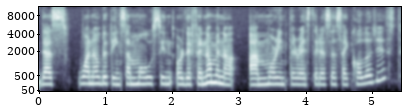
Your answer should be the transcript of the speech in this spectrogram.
That's one of the things I'm most in, or the phenomena I'm more interested as a psychologist.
